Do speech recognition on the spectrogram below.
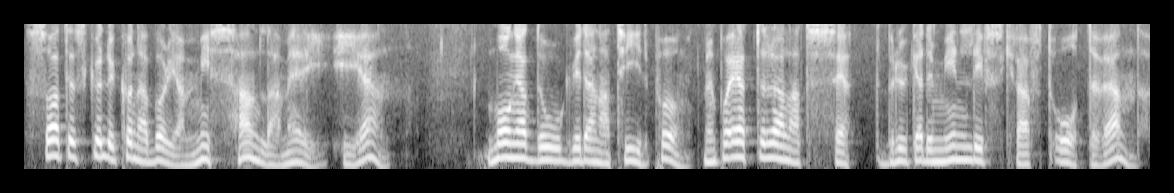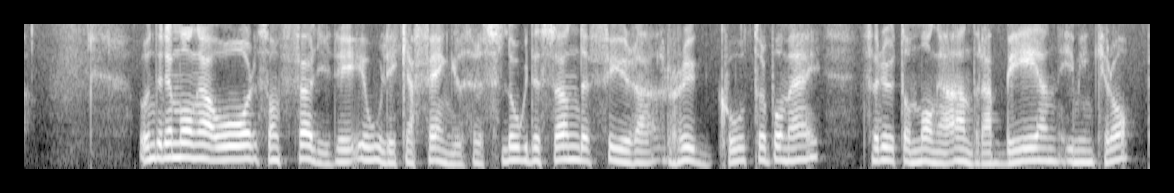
så att det skulle kunna börja misshandla mig igen. Många dog vid denna tidpunkt, men på ett eller annat sätt brukade min livskraft återvända. Under de många år som följde i olika fängelser slog det sönder fyra ryggkotor på mig, förutom många andra ben i min kropp.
